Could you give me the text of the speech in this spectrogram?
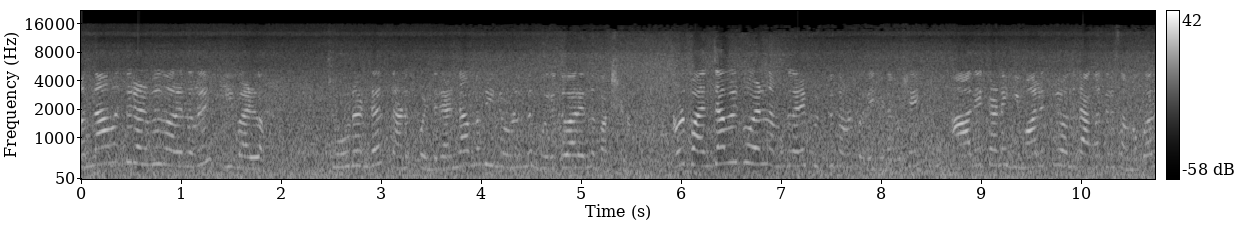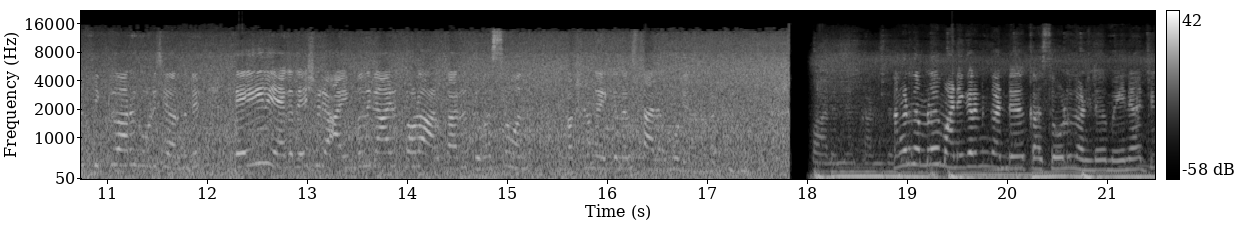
ഒന്നാമത്തെ ഒരു അനുഭവം എന്ന് പറയുന്നത് ഈ വെള്ളം ചൂടുണ്ട് തണുപ്പുണ്ട്. രണ്ടാമത് ഇതിനുള്ളിൽ നിന്ന് ഗുരുദ്വാരയിൽ നിന്ന് ഭക്ഷണം. നമ്മൾ പഞ്ചാബിൽ പോയാൽ നമുക്ക് തന്നെ കിട്ടും നമ്മൾ പ്രതീക്ഷിക്കുന്നത്. പക്ഷേ ആദ്യമായിട്ടാണ് ഹിമാലയത്തിൽ വന്നിട്ട് അങ്ങനത്തെ ഒരു സംഭവം. അത് സിക്കുകാർ കൂടി ചേർന്നിട്ട് ഡെയിലി ഏകദേശം ഒരു അമ്പതിനായിരത്തോളം ആൾക്കാർ ദിവസം വന്ന് ഭക്ഷണം കഴിക്കുന്ന ഒരു സ്ഥലം കൂടിയാണ് അങ്ങനെ നമ്മൾ മണികരൻ കണ്ട് കസോൾ കണ്ട് മെയിനായിട്ട്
